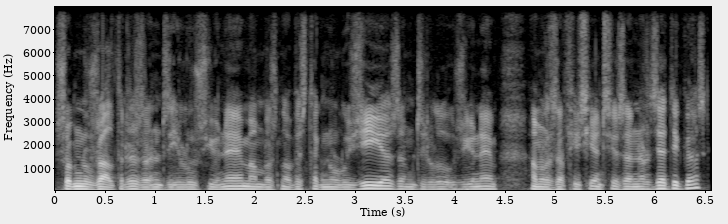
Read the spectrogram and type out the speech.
som nosaltres, ens il·lusionem amb les noves tecnologies, ens il·lusionem amb les eficiències energètiques,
